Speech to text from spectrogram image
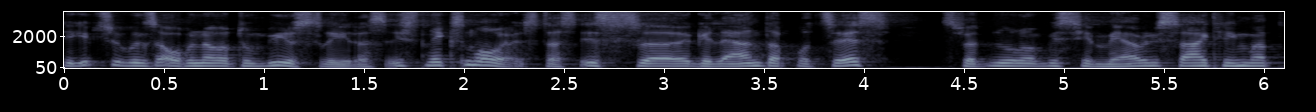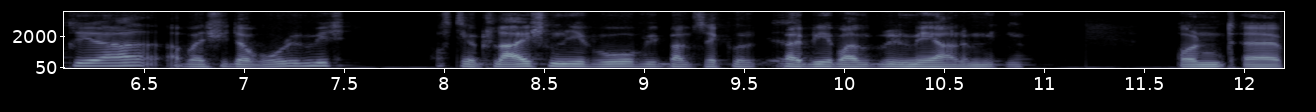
die gibt es übrigens auch in der Automobilindustrie. Das ist nichts Neues. Das ist äh, gelernter Prozess. Es wird nur noch ein bisschen mehr Recyclingmaterial, aber ich wiederhole mich, auf dem gleichen Niveau wie beim, Sekund äh, wie beim Primäraluminium. Und äh,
